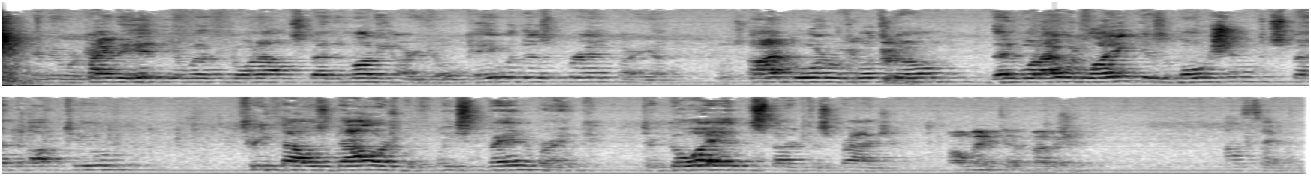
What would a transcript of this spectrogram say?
And we were kind of hitting you with going out and spending money. Are you okay with this, Brent? Are you on board with what's going? Then what I would like is a motion to spend up to three thousand dollars with Fleis VandenBrink to go ahead and start this project. I'll make that motion. I'll second.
